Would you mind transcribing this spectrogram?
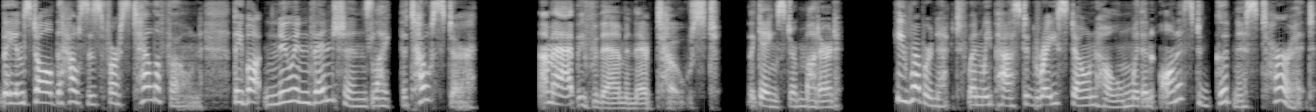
They installed the house's first telephone. They bought new inventions like the toaster. I'm happy for them and their toast, the gangster muttered. He rubbernecked when we passed a gray stone home with an honest goodness turret.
